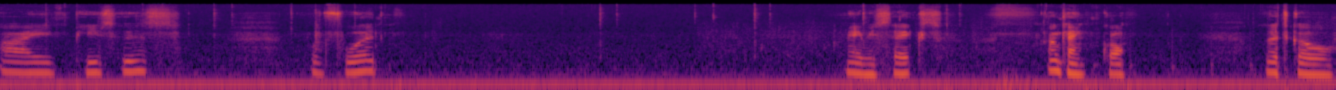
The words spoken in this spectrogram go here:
five pieces of wood. maybe six. Okay, cool. Let's go.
